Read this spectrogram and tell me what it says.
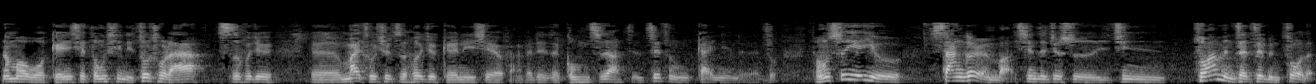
那么我给一些东西你做出来啊，师傅就呃卖出去之后就给你一些返回的这工资啊，就这种概念的来做。同时也有三个人吧，现在就是已经专门在这边做的。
